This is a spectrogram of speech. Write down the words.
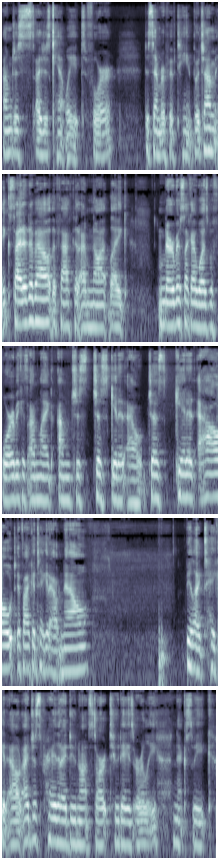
I'm just, I just can't wait for December 15th, which I'm excited about. The fact that I'm not like nervous like I was before because I'm like, I'm just, just get it out. Just get it out. If I could take it out now, be like, take it out. I just pray that I do not start two days early next week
